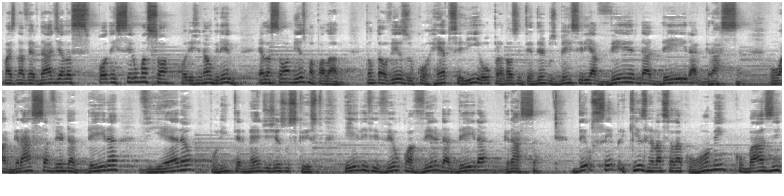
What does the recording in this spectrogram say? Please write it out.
mas na verdade elas podem ser uma só. O original grego, elas são a mesma palavra. Então talvez o correto seria, ou para nós entendermos bem, seria a verdadeira graça, ou a graça verdadeira vieram por intermédio de Jesus Cristo. Ele viveu com a verdadeira graça. Deus sempre quis relacionar com o homem com base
